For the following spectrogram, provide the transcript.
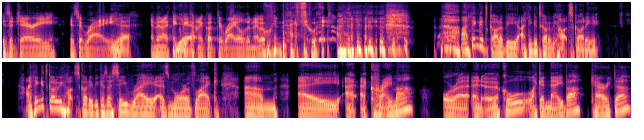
Is it Jerry? Is it Ray? yeah. And then I think we kind of got derailed and never went back to it. I think it's got to be. I think it's got to be Hot Scotty. I think it's got to be Hot Scotty because I see Ray as more of like um, a, a a Kramer or a, an Urkel, like a neighbor character,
